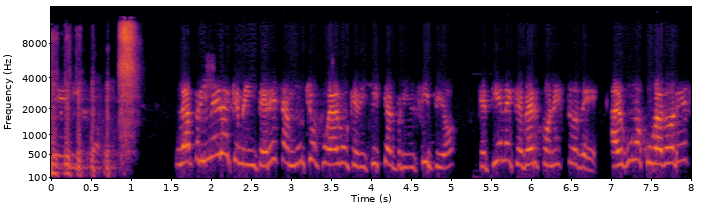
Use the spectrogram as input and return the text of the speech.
eh, listo. La primera que me interesa mucho fue algo que dijiste al principio, que tiene que ver con esto de algunos jugadores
